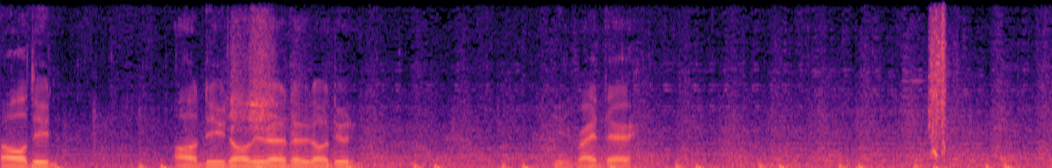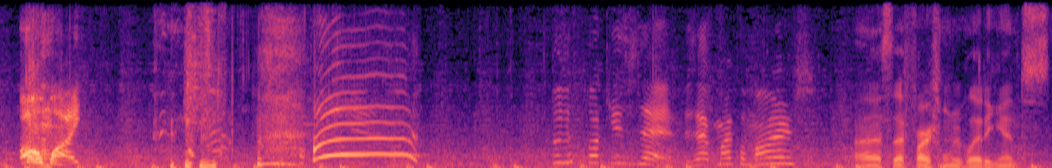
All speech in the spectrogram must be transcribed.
Oh, dude. Oh, dude. Oh, dude. Oh, dude. Oh, dude. He's right there. Oh my! Ah! Who the fuck is that? Is that Michael Myers? Uh, that's that first one we played against.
